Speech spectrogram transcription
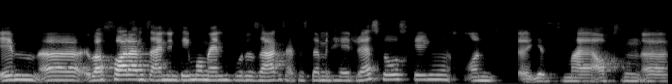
eben äh, überfordernd sein in dem Moment, wo du sagst, als es dann mit Hey Dress losging und äh, jetzt mal auf den äh,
